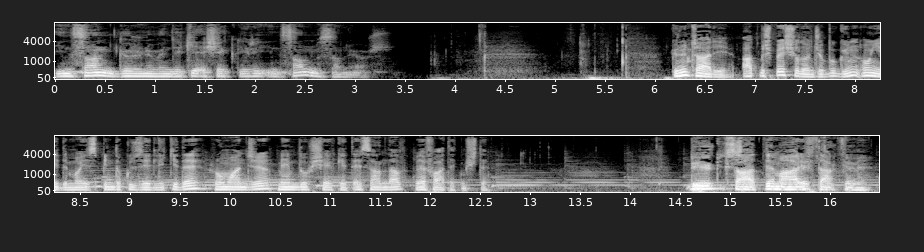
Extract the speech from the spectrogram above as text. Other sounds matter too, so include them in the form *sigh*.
İnsan görünümündeki eşekleri insan mı sanıyorsun? Günün tarihi 65 yıl önce bugün 17 Mayıs 1952'de romancı Memduh Şevket Esandal vefat etmişti. Büyük Saatli Marif Takvimi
